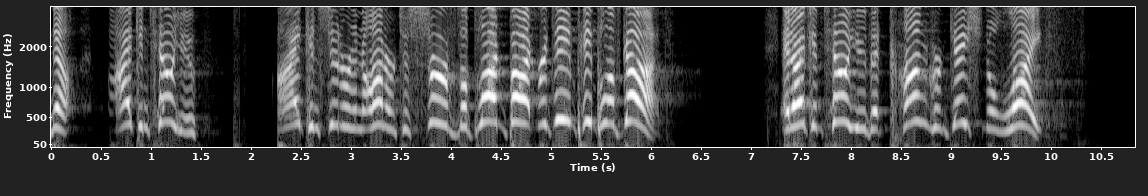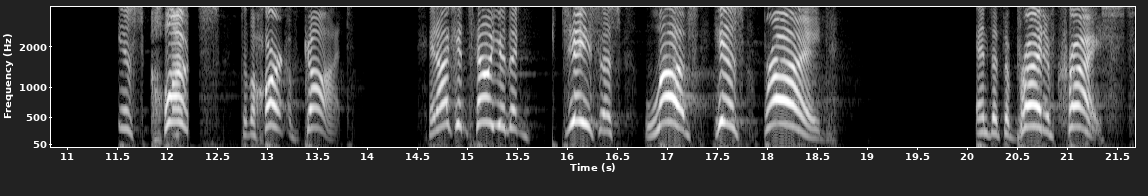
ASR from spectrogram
Now, I can tell you, I consider it an honor to serve the blood bought, redeemed people of God. And I can tell you that congregational life is close to the heart of God. And I can tell you that Jesus loves his bride. And that the bride of Christ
